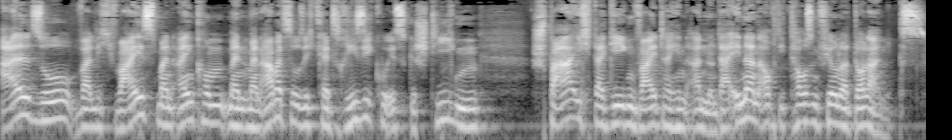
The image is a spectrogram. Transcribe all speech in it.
Also, weil ich weiß, mein Einkommen, mein, mein Arbeitslosigkeitsrisiko ist gestiegen, spare ich dagegen weiterhin an. Und da erinnern auch die 1400 Dollar nichts.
